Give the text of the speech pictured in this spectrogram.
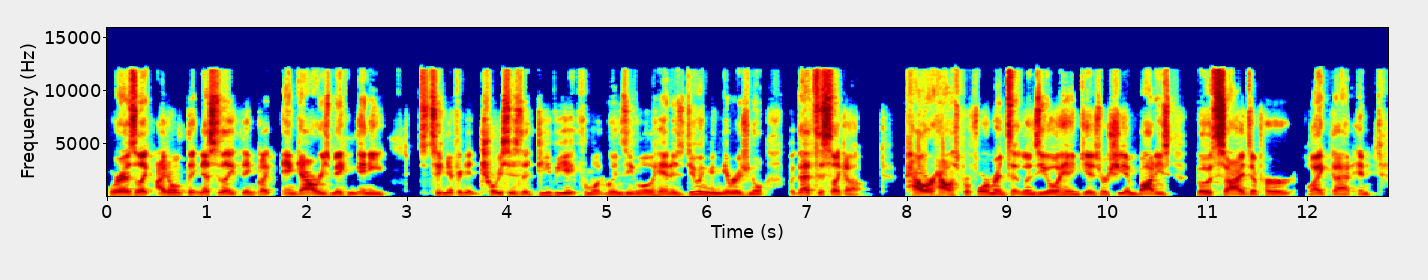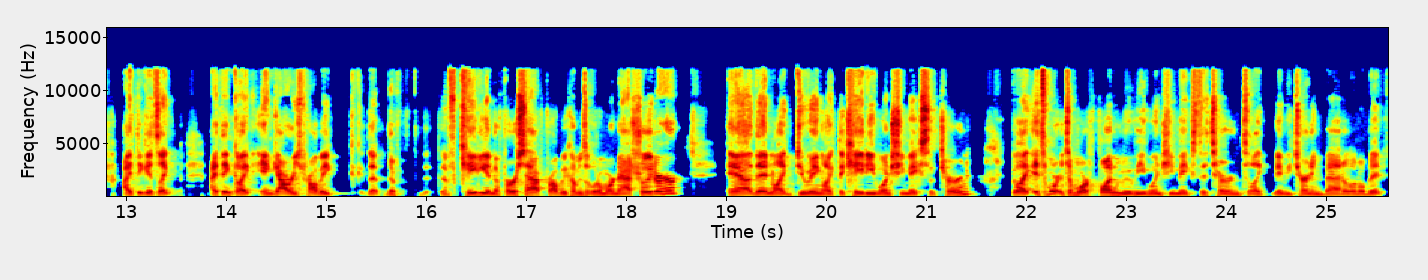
Whereas, like, I don't think necessarily think like Angourie's making any significant choices that deviate from what Lindsay Lohan is doing in the original, but that's just like a powerhouse performance that Lindsay Lohan gives her. She embodies both sides of her like that. And I think it's like, I think like Angourie's probably the, the, the Cady in the first half probably comes a little more naturally to her. Uh, and then like doing like the Cady when she makes the turn, but like it's more it's a more fun movie when she makes the turn to like maybe turning bad a little bit.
